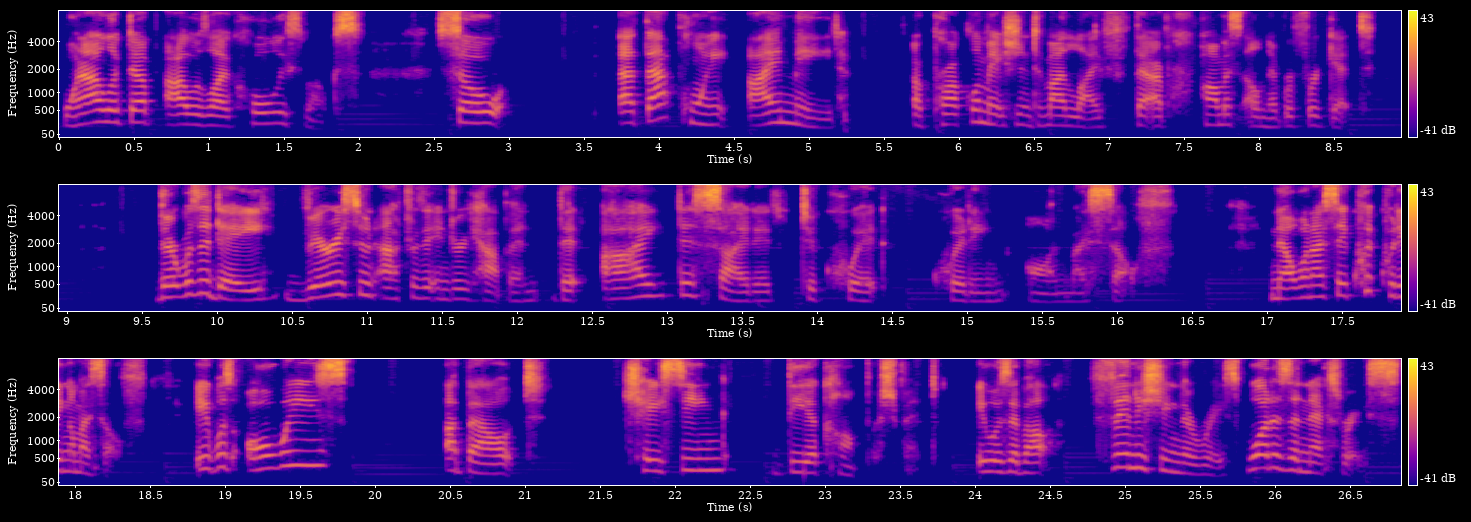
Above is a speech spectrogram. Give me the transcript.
When I looked up, I was like, holy smokes. So at that point, I made a proclamation to my life that I promise I'll never forget. There was a day very soon after the injury happened that I decided to quit quitting on myself. Now, when I say quit quitting on myself, it was always about chasing the accomplishment. It was about finishing the race. What is the next race?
